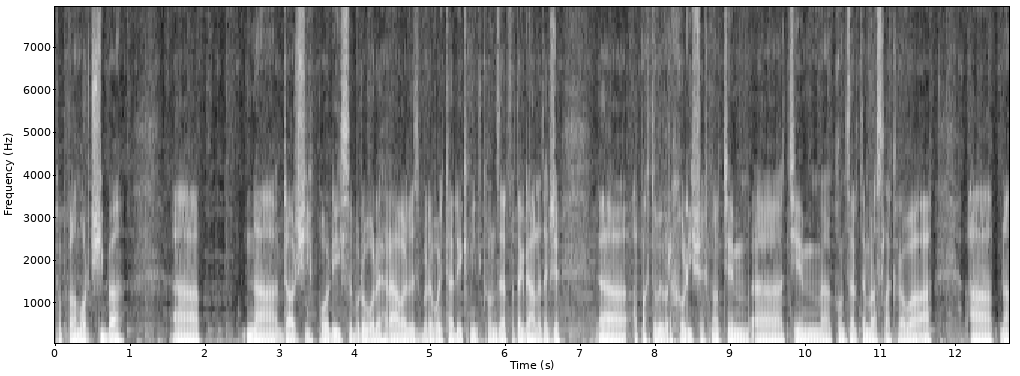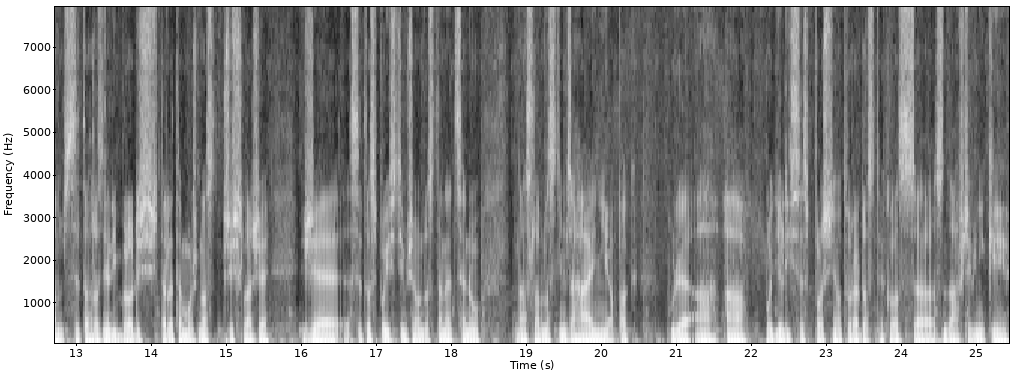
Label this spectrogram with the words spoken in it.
kapela Morčíba. Uh, na dalších pódích se budou odehrávat, věc bude Vojta Dick mít koncert a tak dále, takže uh, a pak to vyvrcholí všechno tím, uh, tím koncertem Rasla Krova a, a nám se to hrozně líbilo, když tato možnost přišla, že, že se to spojí s tím, že on dostane cenu na slavnostním zahájení a pak půjde a, a podělí se společně o tu radost jako s, s návštěvníky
